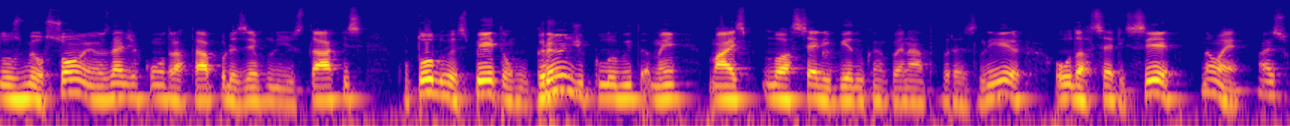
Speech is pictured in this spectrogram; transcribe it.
dos meus sonhos, né, de contratar, por exemplo, destaques, com todo respeito, um grande clube também, mas na Série B do Campeonato Brasileiro ou da Série C, não é. Mas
